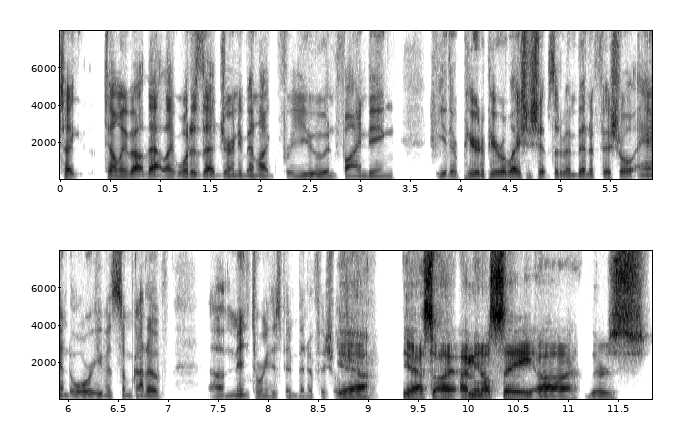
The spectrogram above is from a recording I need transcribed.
take tell me about that. Like, what has that journey been like for you in finding either peer to peer relationships that have been beneficial and or even some kind of uh, mentoring that's been beneficial? Yeah. Yeah. So I, I mean, I'll say uh, there's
